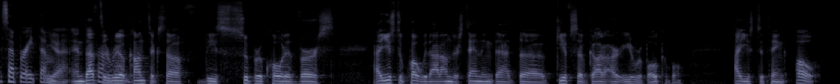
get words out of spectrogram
separate them Yeah, and that's the real context of this super quoted verse. I used to quote without understanding that the gifts of God are irrevocable. I used to think, oh,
